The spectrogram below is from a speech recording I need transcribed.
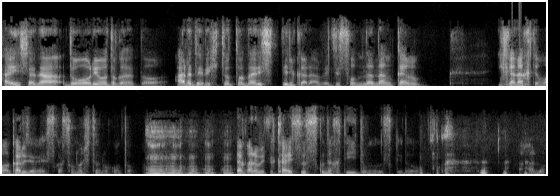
会社の同僚とかだと、ある程度人となり知ってるから、別にそんな何回も行かなくてもわかるじゃないですか、その人のこと。うん、うん、うん、うん。だから別に回数少なくていいと思うんですけど、あの、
